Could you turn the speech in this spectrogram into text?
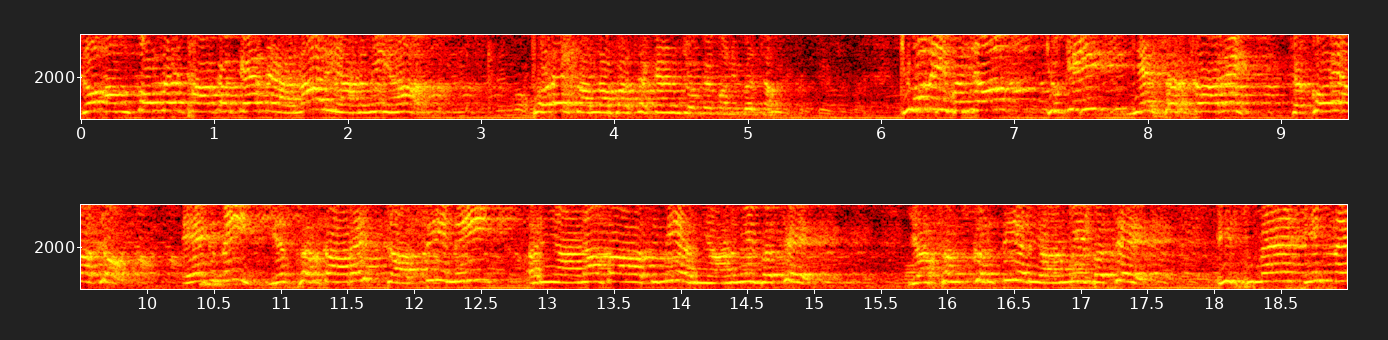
जो हम कॉलर ठा कर कह दे ना हरियाणवी हाँ थोड़े साल बचा कहने जोगे को नहीं बचा ये सरकारें चाहती नहीं, हरियाणा का आदमी हरियाणवी बचे, या संस्कृति हरियाणवी बचे। इसमें इनने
